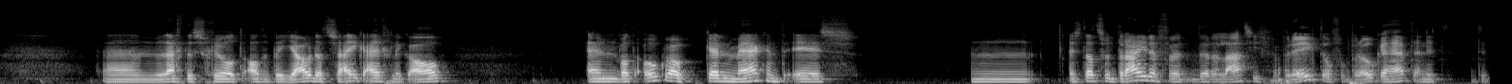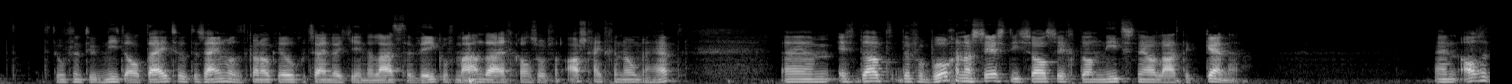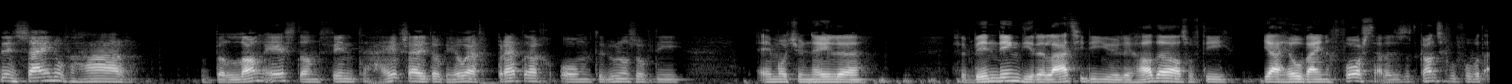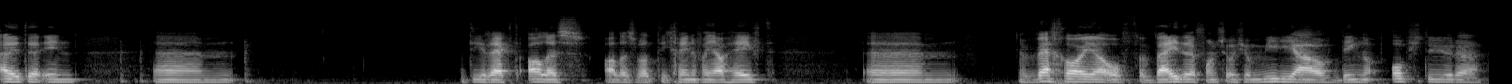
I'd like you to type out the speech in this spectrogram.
En leg de schuld altijd bij jou, dat zei ik eigenlijk al. En wat ook wel kenmerkend is, mm, is dat zodra je de, de relatie verbreekt of verbroken hebt, en dit, dit, dit hoeft natuurlijk niet altijd zo te zijn, want het kan ook heel goed zijn dat je in de laatste week of maanden eigenlijk al een soort van afscheid genomen hebt. ehm, is dat de verborgen narcist die zal zich dan niet snel laten kennen. En als het in zijn of haar belang is, dan vindt hij of zij het ook heel erg prettig om te doen alsof die emotionele verbinding, die relatie die jullie hadden, alsof die ja, heel weinig voorstellen. Dus dat kan zich bijvoorbeeld uiten in ehm, direct alles, alles wat diegene van jou heeft um, weggooien of verwijderen van social media of dingen opsturen.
